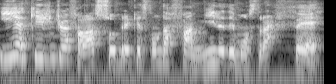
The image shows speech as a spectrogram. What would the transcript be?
E aqui a gente vai falar sobre a questão da família demonstrar fé.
